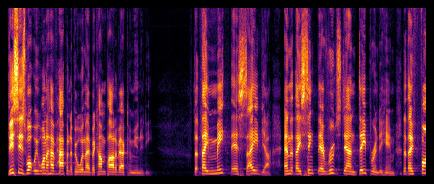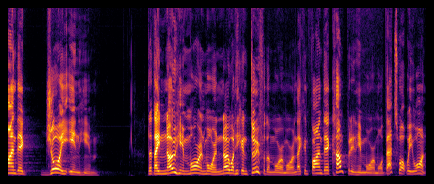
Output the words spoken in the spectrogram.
This is what we want to have happen to people when they become part of our community. That they meet their Savior and that they sink their roots down deeper into Him, that they find their joy in Him, that they know Him more and more and know what He can do for them more and more, and they can find their comfort in Him more and more. That's what we want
